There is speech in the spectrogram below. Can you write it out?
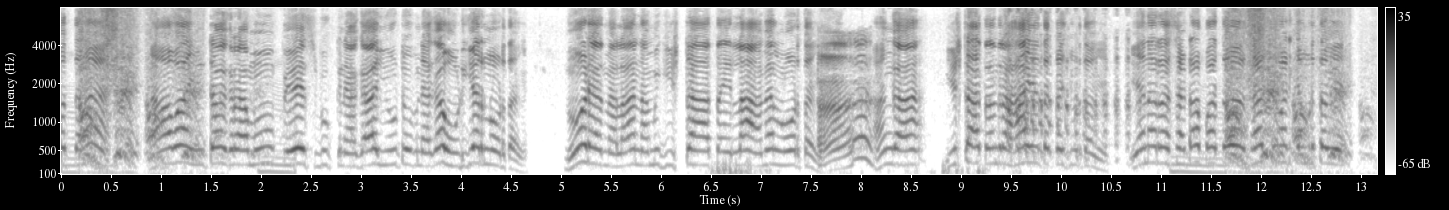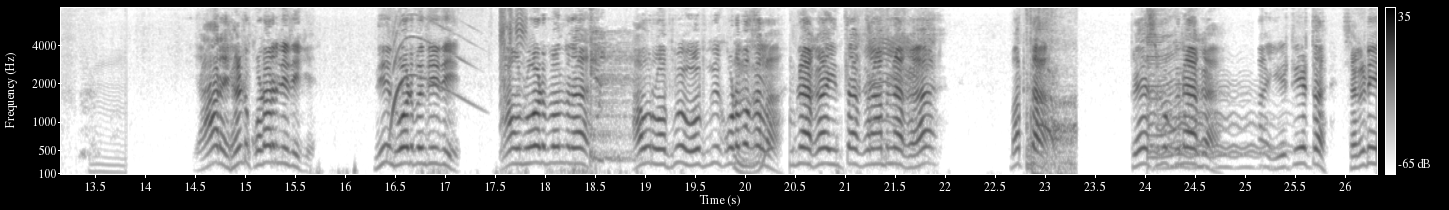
ಗೊತ್ತಾ? ನಾವ ಇನ್ಸ್ಟಾಗ್ರಾಮು ಫೇಸ್ಬುಕ್ನ್ಯಾಗ ಯೂಟ್ಯೂಬ್ನ್ಯಾಗ ಹುಡುಗಿಯರ್ ನೋಡ್ತಾವೆ. ನೋಡಿ ಆದ್ಮೇಲೆ ನಮಗ್ ಇಷ್ಟ ಆತ ಇಲ್ಲ ಆಮೇಲೆ ನೋಡ್ತಾವೆ. ಹಂಗ ಇಷ್ಟ ಆತಂದ್ರ ಹಾಯ್ ಅಂತ ಕಳ್ಸಿಬಿಡ್ತಾವೆ. ಏನಾರ ಸೆಟಪ್ ಆತು ಸರ್ಚ್ ಮಾಡ್ಕೊಂಡ್ಬಿಡ್ತಾವೆ ಯಾರು ಹೆಣ್ಣು ಕೊಡೋರು ನಿನಗೆ? ನೀನು ನೋಡಿ ಬಂದಿದ್ದಿ ನಾವು ನೋಡಿ ಬಂದ್ರೆ ಅವ್ರು ಒಪ್ಪಿಗೆ ಒಪ್ಪಿಗೆ ಕೊಡ್ಬೇಕಲ್ಲ. ಗ್ರಾಮ್ನಾಗ ಇಂಥ ಗ್ರಾಮ್ನಾಗ ಮತ್ತ ಇಟ್ ಇಟ ಸಗಣಿ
